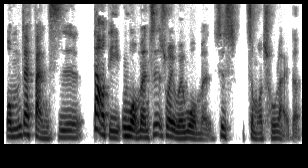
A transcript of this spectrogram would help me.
我们在反思到底我们之所以为我们是怎么出来的。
